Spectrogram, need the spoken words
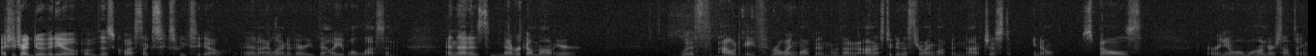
I actually tried to do a video of this quest like six weeks ago, and I learned a very valuable lesson, and that is to never come out here without a throwing weapon, without an honest-to-goodness throwing weapon, not just, you know, spells or, you know, a wand or something.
